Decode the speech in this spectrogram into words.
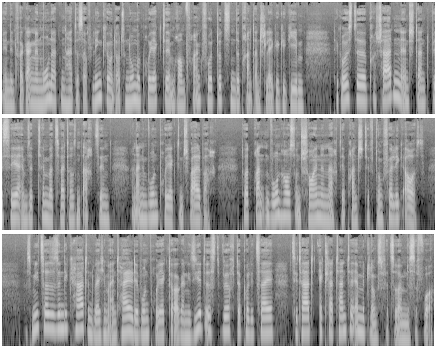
In den vergangenen Monaten hat es auf linke und autonome Projekte im Raum Frankfurt Dutzende Brandanschläge gegeben. Der größte Schaden entstand bisher im September 2018 an einem Wohnprojekt in Schwalbach. Dort brannten Wohnhaus und Scheune nach der Brandstiftung völlig aus. Das Mietshäuser-Syndikat, in welchem ein Teil der Wohnprojekte organisiert ist, wirft der Polizei, Zitat, eklatante Ermittlungsversäumnisse vor.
